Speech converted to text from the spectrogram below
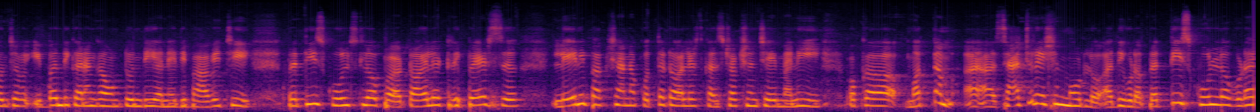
కొంచెం ఇబ్బందికరంగా ఉంటుంది అనేది భావించి ప్రతి స్కూల్స్లో టాయిలెట్ రిపేర్స్ లేని పక్షాన కొత్త టాయిలెట్స్ కన్స్ట్రక్షన్ చేయమని ఒక మొత్తం శాచురేషన్ మోడ్లో అది కూడా ప్రతి స్కూల్లో కూడా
